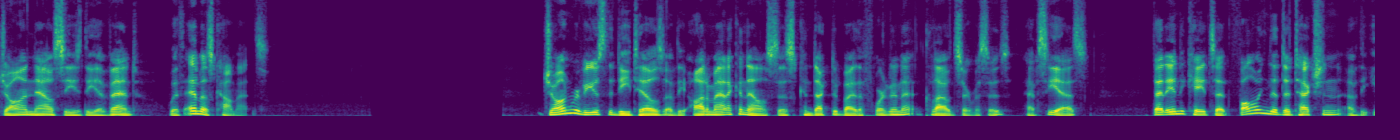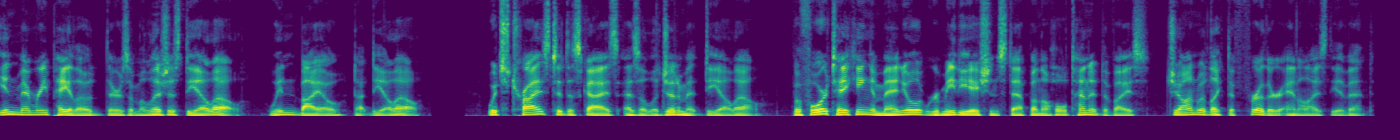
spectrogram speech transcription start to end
John now sees the event with Emma's comments. John reviews the details of the automatic analysis conducted by the Fortinet Cloud Services, FCS, that indicates that following the detection of the in-memory payload, there is a malicious DLL, winbio.dll, which tries to disguise as a legitimate DLL. Before taking a manual remediation step on the whole tenant device, John would like to further analyze the event.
